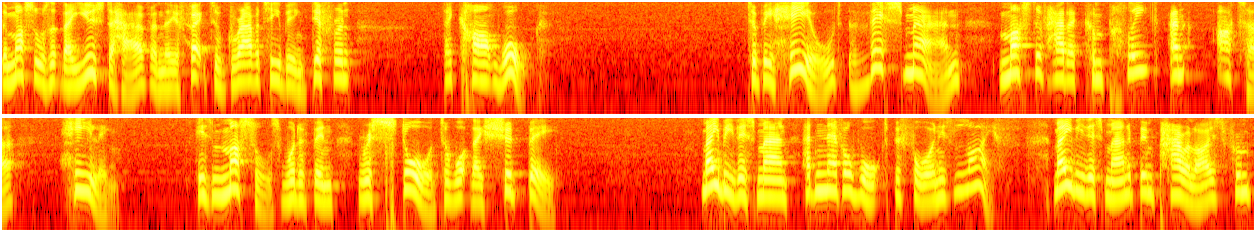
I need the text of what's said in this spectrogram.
The muscles that they used to have and the effect of gravity being different, they can't walk. To be healed, this man must have had a complete and utter healing. His muscles would have been restored to what they should be. Maybe this man had never walked before in his life. Maybe this man had been paralyzed from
